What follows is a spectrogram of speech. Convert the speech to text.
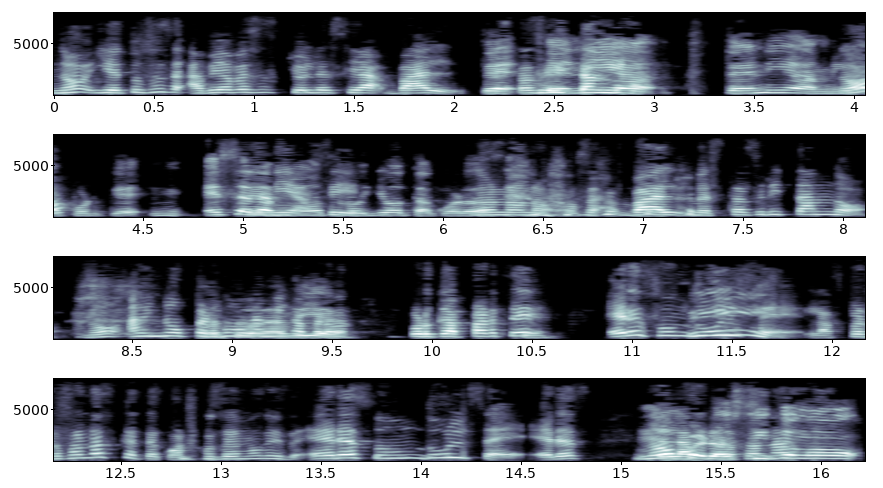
¿no? Y entonces había veces que yo le decía, Val, me estás tenía, gritando. Tenía, amiga, porque ese era mi otro yo, ¿te acuerdas? No, no, no, o sea, Val, me estás gritando, ¿no? Ay, no, perdón, amiga, Porque aparte, eres un dulce. Las personas que te conocemos dicen, eres un dulce, eres... No, pero sí tengo,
